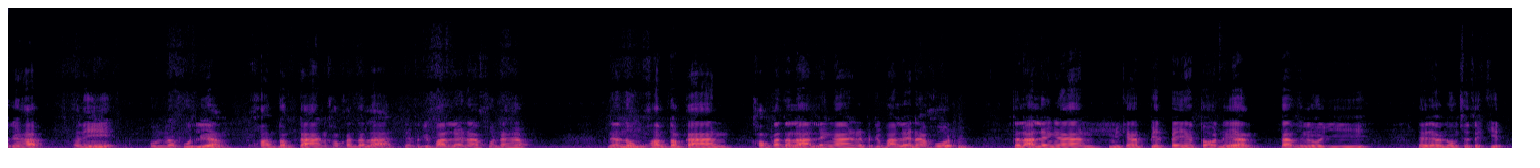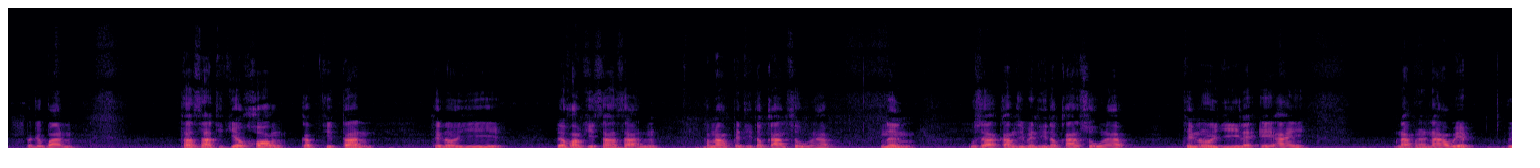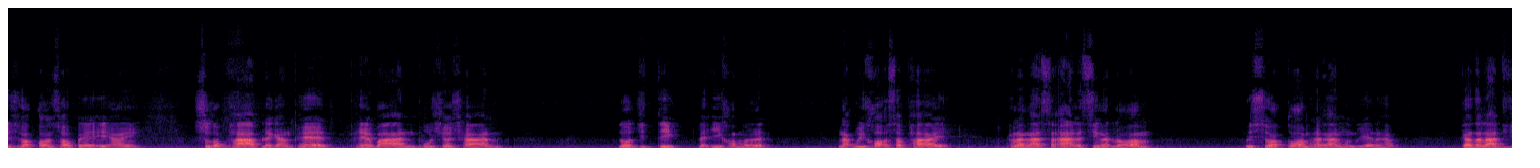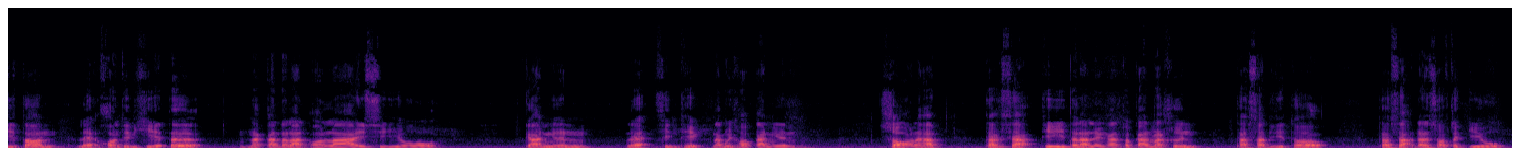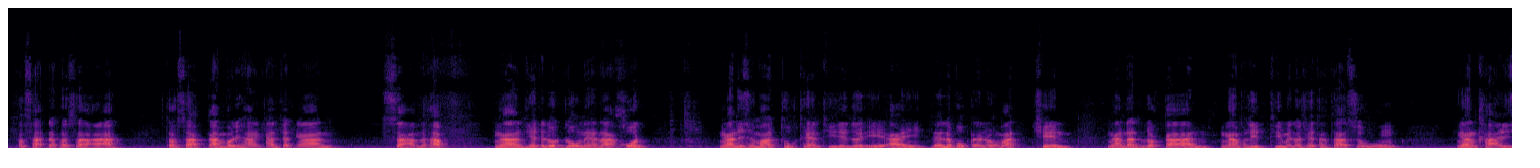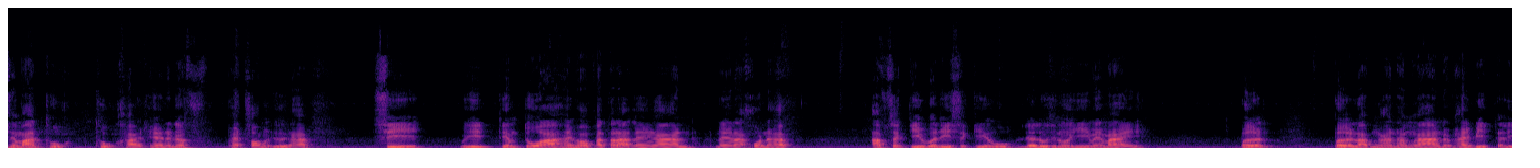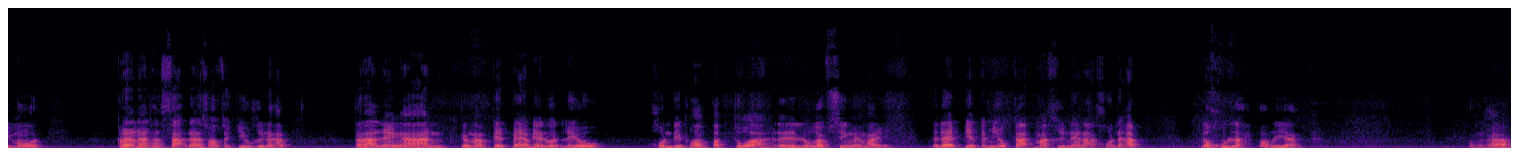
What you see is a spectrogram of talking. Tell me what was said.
วัสดีครับวันนี้ผมมาพูดเรื่องความต้องการของการตลาดในปัจจุบันและอนาคตนะครับแนวโน้มความต้องการของการตลาดแรงงานในปัจจุบันและอนาคต ตลาดแรงงานมีการเปลี่ยนแปลงอย่างต่อเนื่อง ตามเทคโนโลยี และแนวโน้มเศรษฐกิจปัจจุบัน ทักษะที่เกี่ยวข้องกับดิจิตัลเทคโนโลยี และความคิดสร้างสรรค์กำลังเป็นที่ต้องการสูงนะครับ 1. อุตสาหกรรมที่เป็นที่ต้องการสูงนะครับ เทคโนโลยีและ AI นักพัฒนาเว็บ วิศวกรซอฟต์แวร์ AI สุขภาพและการแพทย์ พยาบาล ผู้เชี่ยวชาญ โลจิสติก และอีคอมเมิร์ซ นักวิเคราะห์ซัพพลาย พลังงานสะอาดและสิ่งแวดล้อม วิศวกรพลังงานหมุนเวียนนะครับ การตลาดดิจิตอลและคอนเทนต์ครีเอเตอร์ นักการตลาดออนไลน์ CEO การเงินและฟินเทค นักวิเคราะห์การเงิน 2. นะครับ ทักษะที่ตลาดแรงงานต้องการมากขึ้น ทักษะดิจิทัล ทักษะด้านซอฟต์สกิลทักษะด้านภาษา ทักษะการบริหารการจัดงาน 3. นะครับ งานที่อาจจะลดลงในอนาคต งานที่สามารถถูกแทนที่ได้ด้วย AI และระบบอัตโนมัติ เช่น งานด้านธุรการ งานผลิตที่ไม่ต้องใช้ทักษะสูง งานขายที่สามารถถูกถูกขายแทนได้ด้วยแพลตฟอร์มอื่นๆนะครับ 4. วิธีเตรียมตัวให้พร้อมกับตลาดแรงงานในอนาคตนะครับอัพสกิลวดีสกิลเรียนรู้เทคโนโลยีใหม่ ๆ เปิด เปิดรับงานทำงานแบบไฮบริดและรีโมทพัฒนาทักษะด้านซอฟต์สกิลขึ้นนะครับ ตลาดแรงงานกำลังเปลี่ยนแปลงไปอย่างรวดเร็ว คนที่พร้อมปรับตัวและเรียนรู้กับสิ่งใหม่ ๆ จะได้เปรียบและมีโอกาสมากขึ้นในอนาคตนะครับ แล้วคุณล่ะ พร้อมหรือยัง ขอบคุณครับ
